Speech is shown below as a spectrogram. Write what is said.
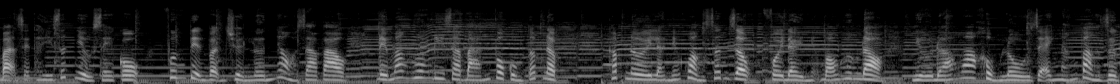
bạn sẽ thấy rất nhiều xe cộ, phương tiện vận chuyển lớn nhỏ ra vào để mang hương đi ra bán vô cùng tấp nập. Khắp nơi là những khoảng sân rộng phơi đầy những bó hương đỏ như đóa hoa khổng lồ dưới ánh nắng vàng rực.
